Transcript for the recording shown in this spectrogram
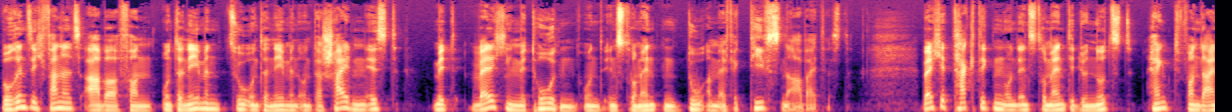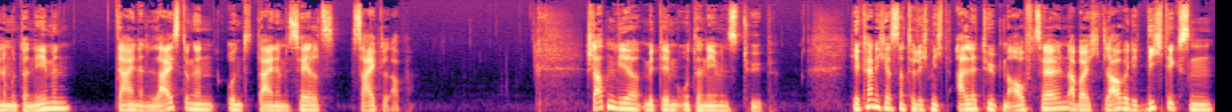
Worin sich Funnels aber von Unternehmen zu Unternehmen unterscheiden ist, mit welchen Methoden und Instrumenten du am effektivsten arbeitest. Welche Taktiken und Instrumente du nutzt, hängt von deinem Unternehmen, deinen Leistungen und deinem Sales Cycle ab. Starten wir mit dem Unternehmenstyp. Hier kann ich jetzt natürlich nicht alle Typen aufzählen, aber ich glaube, die wichtigsten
